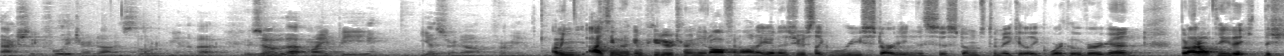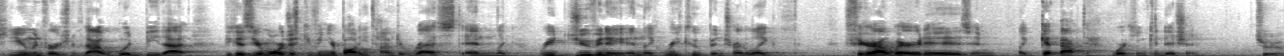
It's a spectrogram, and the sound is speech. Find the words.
actually fully turned on it's still working in the back. Exactly. so that might be yes or no for me. I mean i think the computer turning it off and on again is just like restarting the systems to make it like work over again. But i don't think that the human version of that would be that because you're more just giving your body time to rest and like rejuvenate and like recoup and try to like figure out where it is and like get back to working condition. True,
